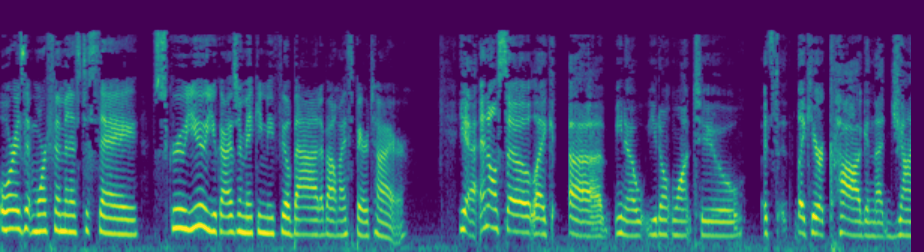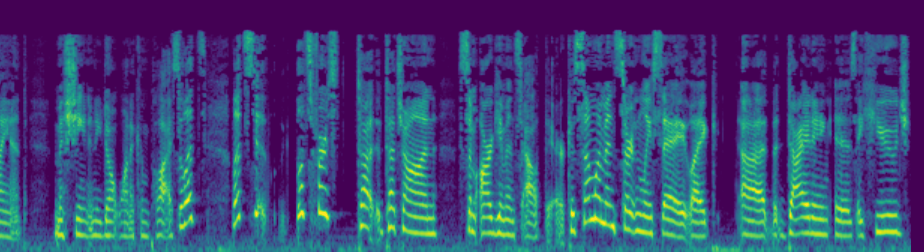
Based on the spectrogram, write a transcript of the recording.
Or is it more feminist to say, screw you, you guys are making me feel bad about my spare tire? Yeah, and also like uh, you know, you don't want to. It's like you're a cog in that giant machine, and you don't want to comply. So let's let's let's first t- touch on some arguments out there, because some women certainly say like uh, that dieting is a huge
